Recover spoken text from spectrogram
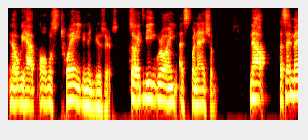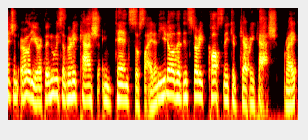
You know, we have almost 20 million users. So it's been growing exponentially. Now, as I mentioned earlier, Peru is a very cash intense society. And you know that it's very costly to carry cash, right?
